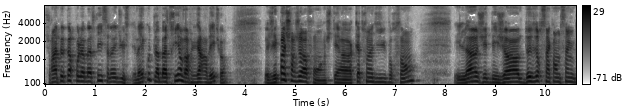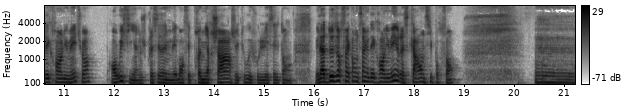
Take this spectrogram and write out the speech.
J'aurais un peu peur pour la batterie, ça doit être juste. Eh ben écoute, la batterie, on va regarder, tu vois. Je l'ai pas chargé à fond, hein. j'étais à 98%. Et là, j'ai déjà 2h55 d'écran allumé, tu vois. En Wi-Fi, hein, je précise, mais bon, c'est première charge et tout, il faut lui laisser le temps. Mais là, 2h55 d'écran allumé, il reste 46%. Euh,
